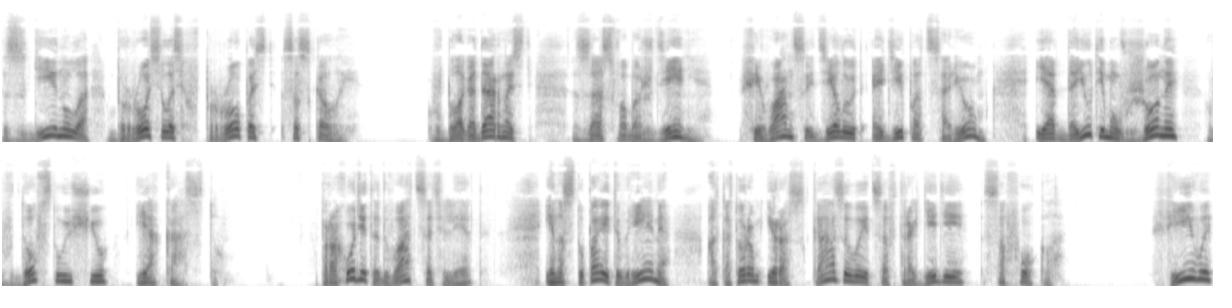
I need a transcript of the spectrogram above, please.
сгинула, бросилась в пропасть со скалы. В благодарность за освобождение фиванцы делают Эдипа царем и отдают ему в жены вдовствующую Иокасту. Проходит двадцать лет, и наступает время, о котором и рассказывается в трагедии Софокла. Фивы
